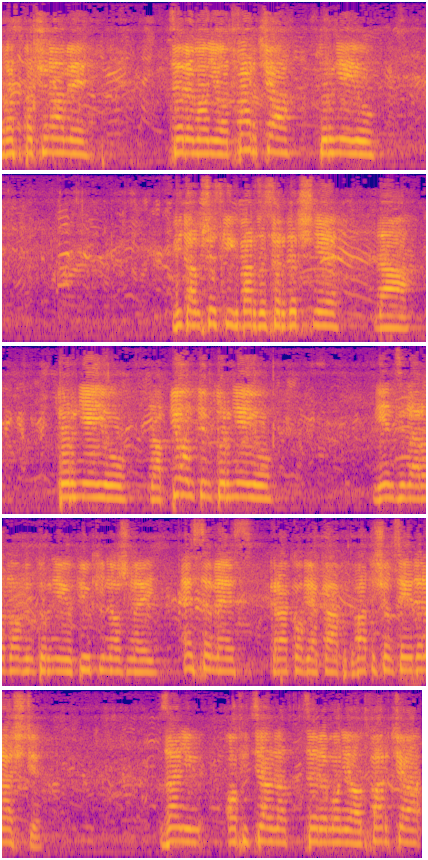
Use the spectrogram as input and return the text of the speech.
rozpoczynamy ceremonię otwarcia turnieju. Witam wszystkich bardzo serdecznie na turnieju, na piątym turnieju, międzynarodowym turnieju piłki nożnej SMS Krakowia Cup 2011. Zanim oficjalna ceremonia otwarcia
